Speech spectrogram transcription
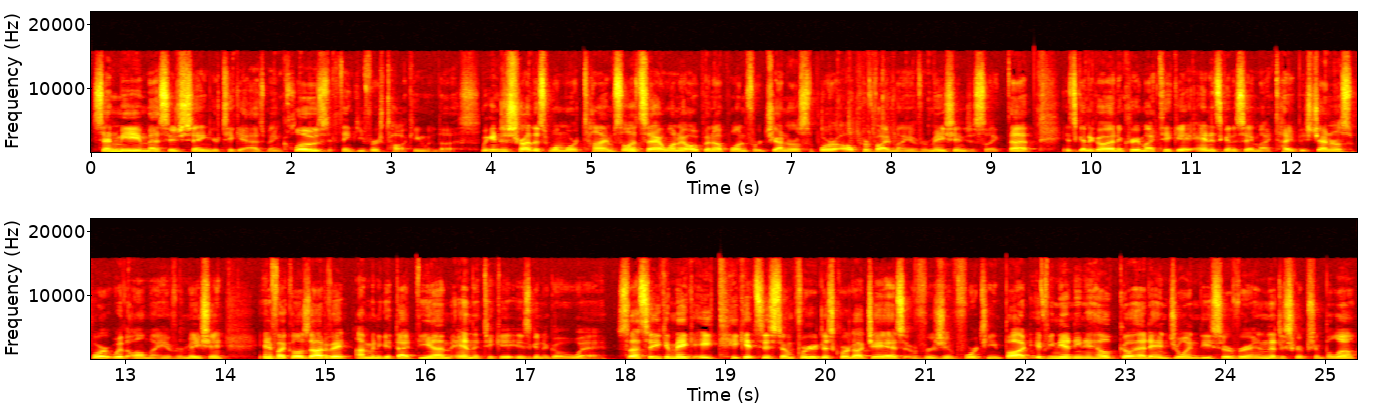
send me a message saying your ticket has been closed. Thank you for talking with us. We can just try this one more time. So let's say I want to open up one for general support. I'll provide my information just like that. It's going to go ahead and create my ticket and it's going to say my type is general support with all my information. And if I close out of it, I'm going to get that DM and the ticket is going to go away. So that's how you can make a ticket system for your Discord.js version 14 bot. If you need any help, go ahead and join the server in the description below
